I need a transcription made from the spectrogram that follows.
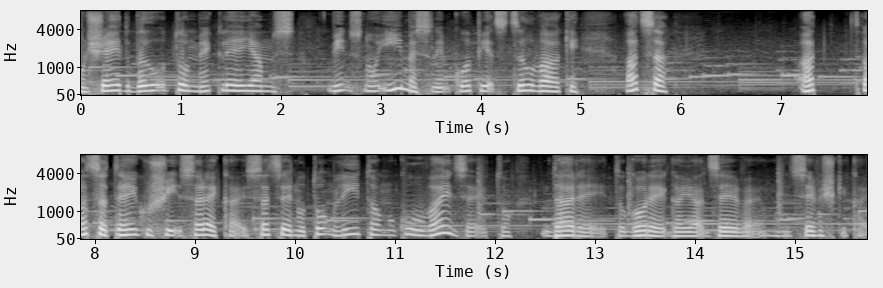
Un šeit būtu meklējams viens no īmesliem, ko piec cilvēki atsa, at, atsateikuši sarekai, sacēja no tom lītom, ko vajadzētu darēt gorēgajā dzēvē. Un sevišķi, kā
